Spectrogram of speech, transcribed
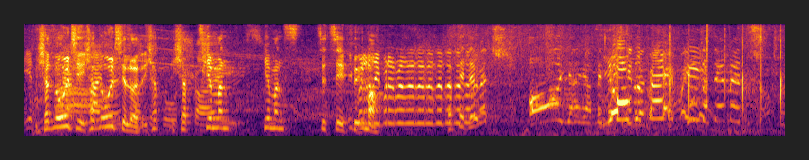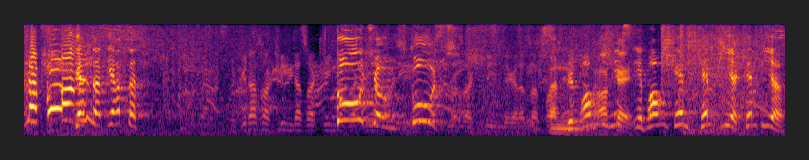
Ich hab eine Ulti, ich hab eine Ulti, Leute. Ich hab, ich hab vier Mann, vier Mann CC für immer. Habt ihr Damage? Oh, ja, ja, mit Junge, Junge, Baby! Damage! Ihr habt das, ihr habt das. Okay, das war clean, das war clean. Gut, Jungs, gut! Das war clean, Digga, das war. Wir brauchen Okay. nichts, ihr braucht Camp, Camp hier, Camp hier.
